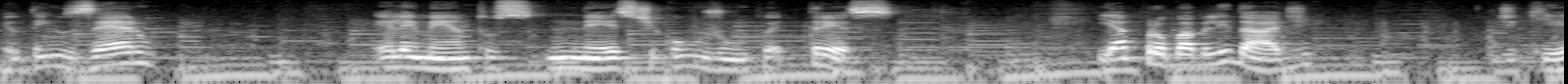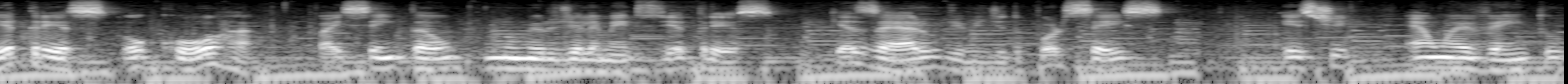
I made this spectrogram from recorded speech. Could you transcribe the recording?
eu tenho zero elementos neste conjunto E3. E a probabilidade de que E3 ocorra vai ser então o número de elementos de E3, que é 0 dividido por 6. Este é um evento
